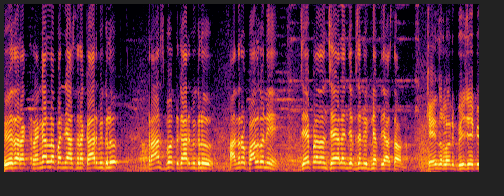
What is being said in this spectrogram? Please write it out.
వివిధ రంగాల్లో పనిచేస్తున్న కార్మికులు ట్రాన్స్పోర్ట్ కార్మికులు అందరూ పాల్గొని జయప్రదం చేయాలని చెప్పేసి విజ్ఞప్తి చేస్తా ఉన్నాం. కేంద్రంలోని బీజేపీ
